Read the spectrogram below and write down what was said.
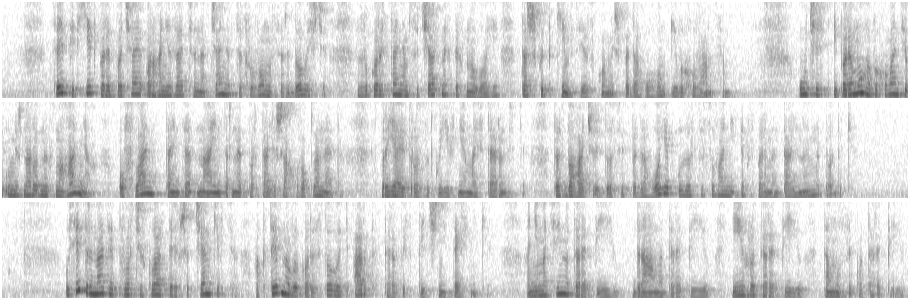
Цей підхід передбачає організацію навчання в цифровому середовищі з використанням сучасних технологій та швидким зв'язком між педагогом і вихованцем. Участь і перемоги вихованців у міжнародних змаганнях офлайн та на інтернет-порталі Шахова планета сприяють розвитку їхньої майстерності та збагачують досвід педагогів у застосуванні експериментальної методики. Усі 13 творчих кластерів Шевченківця активно використовують арт-терапевтичні техніки, анімаційну терапію, драматерапію, ігротерапію та музикотерапію.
